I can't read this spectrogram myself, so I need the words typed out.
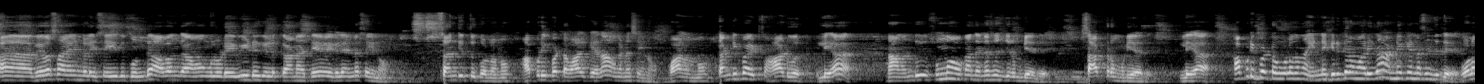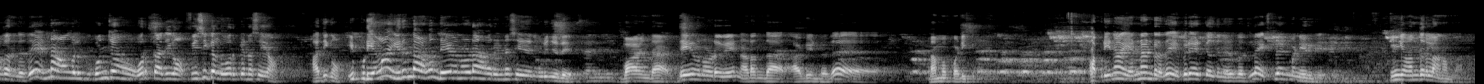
ஆ, விவசாயங்களை செய்து கொண்டு அவங்க அவங்களுடைய வீடுகளுக்கான தேவைகளை என்ன செய்யணும்? சந்தித்து கொள்ளணும். அப்படிப்பட்ட வாழ்க்கையை தான் அவங்க என்ன செய்யணும்? வாழணும். கண்டிப்பாக இட்ஸ் ஹார்ட் ஒர்க் இல்லையா? நான் வந்து சும்மா உட்காந்து என்ன செஞ்சிட முடியாது? சாப்பிட முடியாது இல்லையா? அப்படிப்பட்ட உலகம் தான். இன்னைக்கு இருக்கிற மாதிரி தான் அன்னைக்கு என்ன செஞ்சது? உலகம் இருந்தது. என்ன அவங்களுக்கு கொஞ்சம் ஒர்க் அதிகம்? ஃபிசிக்கல் ஒர்க் என்ன செய்யும்? அதிகம். இப்படியெல்லாம் இருந்தாலும் தேவனோட அவர் என்ன செய்ய முடிஞ்சது. வாழ்ந்தார். தேவனோடவே நடந்தார் அப்படின்றத நம்ம படிக்கிறோம். அப்படின்னா என்னன்றதை எபிரேயர்கள் நிருபத்தில் எக்ஸ்பிளைன் பண்ணியிருக்கு. இங்கே வந்துடலாம் நம்ம.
